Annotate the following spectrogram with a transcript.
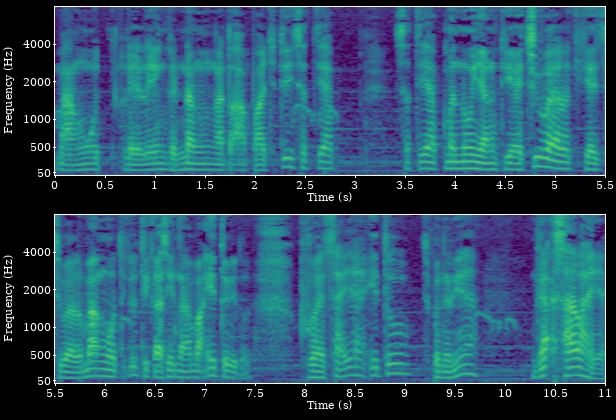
mangut, leleng, geneng atau apa. Jadi setiap setiap menu yang dia jual, dia jual mangut itu dikasih nama itu itu. Buat saya itu sebenarnya nggak salah ya.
